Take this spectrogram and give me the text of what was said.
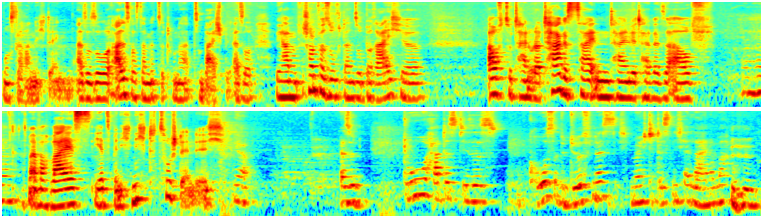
muss daran nicht denken. Also so alles, was damit zu tun hat, zum Beispiel. Also wir haben schon versucht, dann so Bereiche aufzuteilen oder Tageszeiten teilen wir teilweise auf Mhm. Dass man einfach weiß, jetzt bin ich nicht zuständig. Ja. Also du hattest dieses große Bedürfnis, ich möchte das nicht alleine machen. Mhm.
